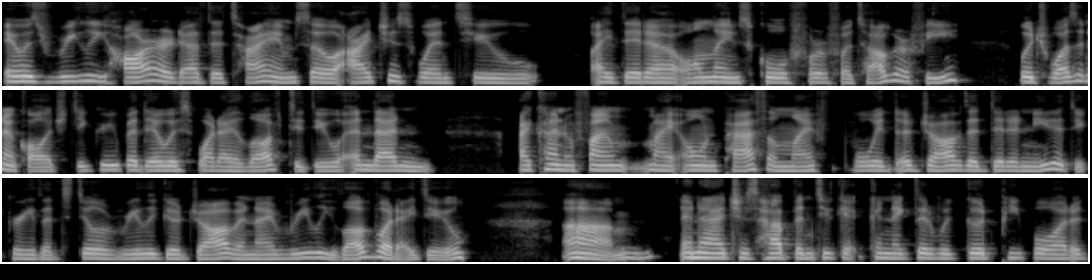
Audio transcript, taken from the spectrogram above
it was really hard at the time. So I just went to, I did an online school for photography, which wasn't a college degree, but it was what I loved to do. And then I kind of found my own path in life with a job that didn't need a degree. That's still a really good job. And I really love what I do um and i just happened to get connected with good people at a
